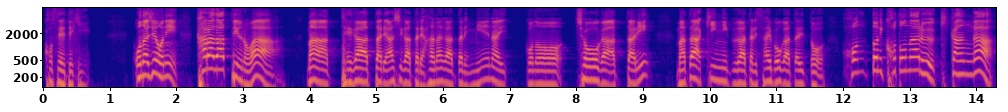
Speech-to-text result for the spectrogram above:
個性的。同じように、体っていうのは、まあ、手があったり、足があったり、鼻があったり、見えない、この腸があったり、また筋肉があったり、細胞があったりと、本当に異なる器官が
